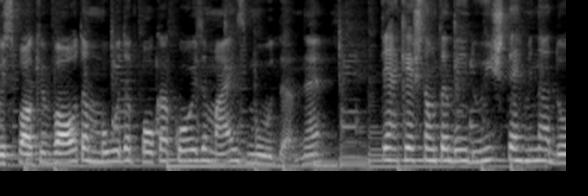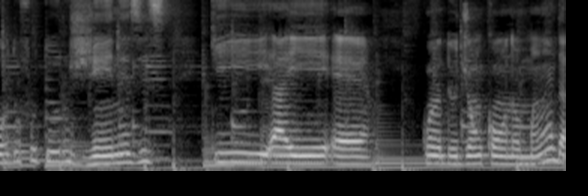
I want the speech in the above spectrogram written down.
O Spock volta, muda pouca coisa, mas muda, né? Tem a questão também do Exterminador do Futuro Gênesis, que aí é quando John Connor manda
